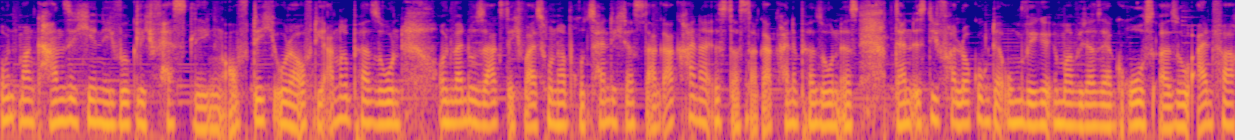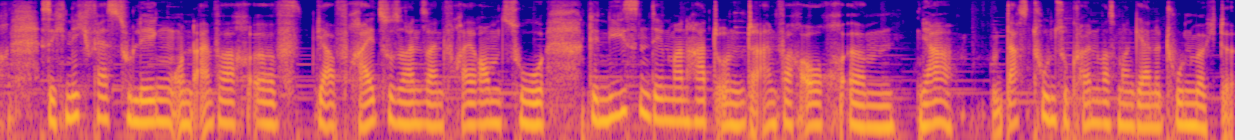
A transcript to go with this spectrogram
und man kann sich hier nicht wirklich festlegen auf dich oder auf die andere Person. Und wenn du sagst, ich weiß hundertprozentig, dass da gar keiner ist, dass da gar keine Person ist, dann ist die Verlockung der Umwege immer wieder sehr groß. Also einfach sich nicht festzulegen und einfach äh, ja frei zu sein, seinen Freiraum zu genießen, den man hat und einfach auch ähm, ja das tun zu können, was man gerne tun möchte.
